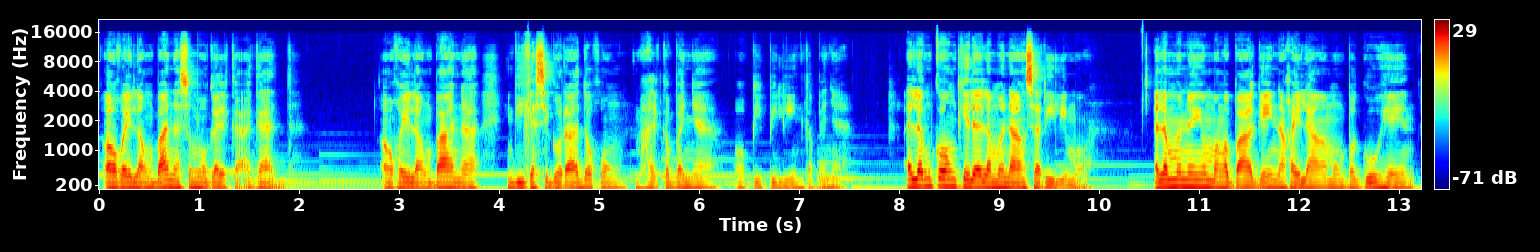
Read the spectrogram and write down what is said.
Okay lang ba na sumugal ka agad? Okay lang ba na hindi ka sigurado kung mahal ka ba niya o pipiliin ka ba niya? Alam kong kilala mo na ang sarili mo alam mo na yung mga bagay na kailangan mong baguhin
